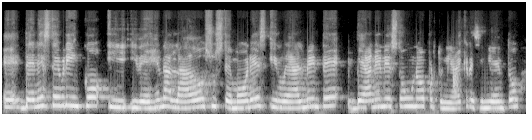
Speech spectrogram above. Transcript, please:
eh, den este brinco y, y, dejen al lado sus temores y realmente vean en esto una oportunidad de crecimiento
